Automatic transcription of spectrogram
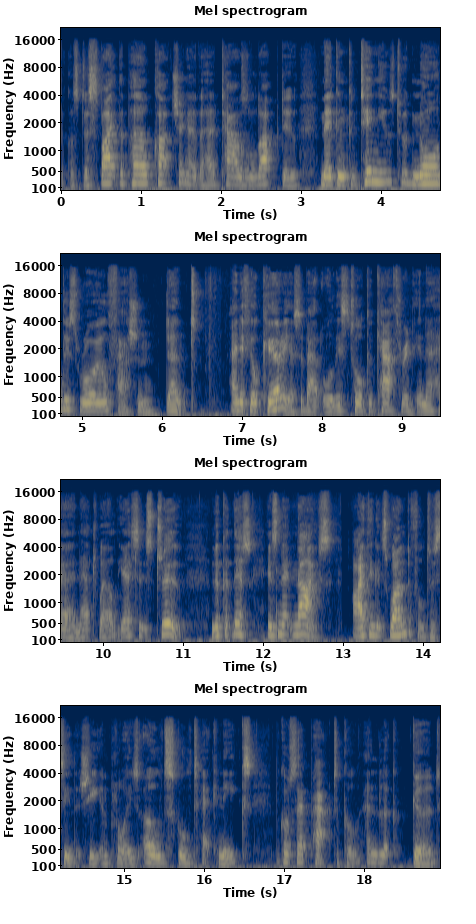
because despite the pearl clutching over her tousled updo, Meghan continues to ignore this royal fashion don't. And if you're curious about all this talk of Catherine in a hairnet, well, yes, it's true. Look at this, isn't it nice? I think it's wonderful to see that she employs old school techniques because they're practical and look good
